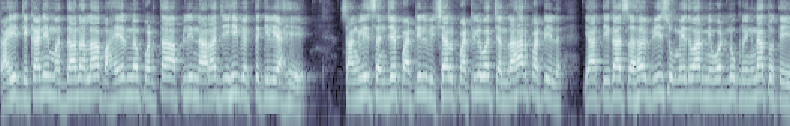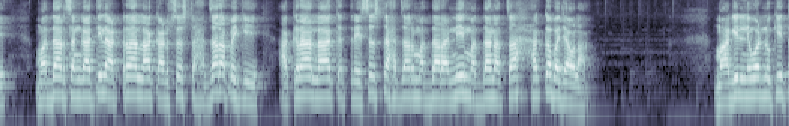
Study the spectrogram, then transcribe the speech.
काही ठिकाणी मतदानाला बाहेर न पडता आपली नाराजीही व्यक्त केली आहे. सांगलीत संजय पाटील विशाल पाटील व चंद्रहार पाटील या तिघासह वीस उमेदवार निवडणूक रिंगणात होते. मतदारसंघातील अठरा लाख अडुसष्ट हजारापैकी अकरा लाख त्रेसष्ट हजार मतदारांनी मतदानाचा हक्क बजावला. मागील निवडणुकीत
